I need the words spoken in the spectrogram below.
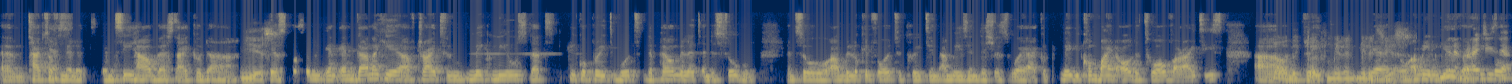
um, types Yes. of millets and see how best I could uh, Yes. Yes, 'cause in, in, in Ghana here, I've tried to make meals that incorporate both the pearl millet and the sorghum. And so I'll be looking forward to creating amazing dishes where I could maybe combine all the 12 varieties. Uh, All on the 12 millet, millets, Yeah, yes. I mean, Millet uh, varieties, people, yeah.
